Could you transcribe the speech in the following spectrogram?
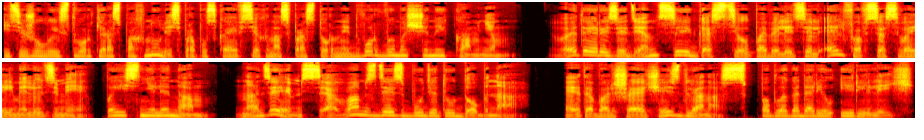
и тяжелые створки распахнулись, пропуская всех нас в просторный двор, вымощенный камнем. «В этой резиденции гостил повелитель эльфов со своими людьми», — пояснили нам. «Надеемся, вам здесь будет удобно. Это большая честь для нас», — поблагодарил Ирилий.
